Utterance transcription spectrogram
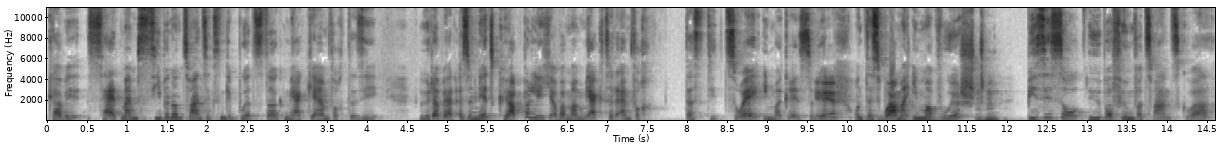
glaube ich, seit meinem 27. Geburtstag merke ich einfach, dass ich öder werde. Also nicht körperlich, aber man merkt halt einfach, dass die Zahl immer größer wird. Ja. Und das war mir immer wurscht, bis ich so über 25 war.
